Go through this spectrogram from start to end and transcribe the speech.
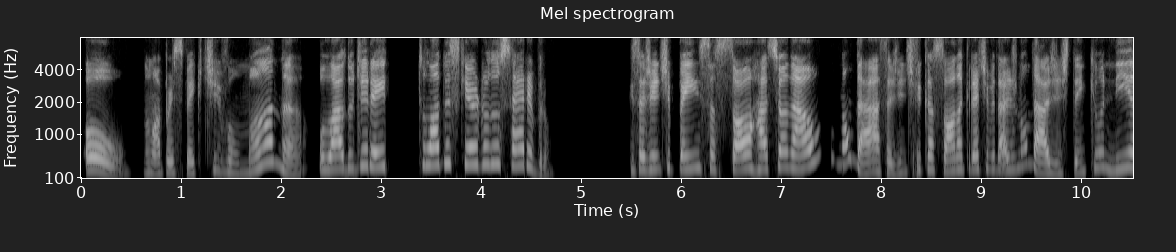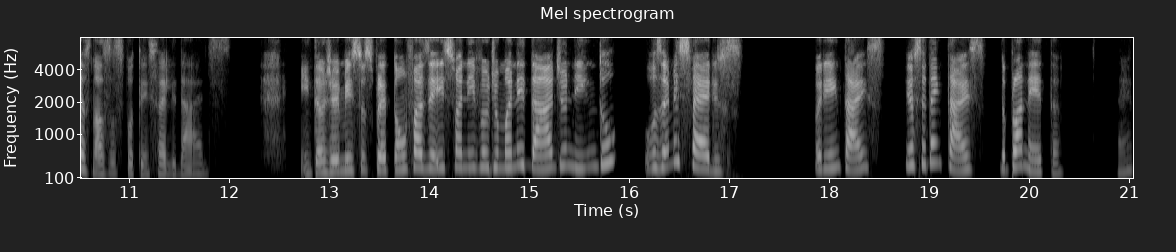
Ou, numa perspectiva humana, o lado direito e o lado esquerdo do cérebro. E se a gente pensa só racional, não dá. Se a gente fica só na criatividade, não dá. A gente tem que unir as nossas potencialidades. Então, Gemistos Platon fazia isso a nível de humanidade, unindo os hemisférios orientais e ocidentais do planeta. Né?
